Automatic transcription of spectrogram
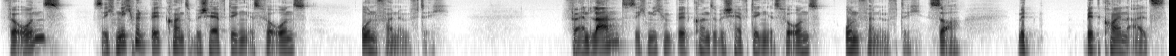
Für uns, sich nicht mit Bitcoin zu beschäftigen, ist für uns unvernünftig. Für ein Land, sich nicht mit Bitcoin zu beschäftigen, ist für uns unvernünftig. So, mit Bitcoin als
